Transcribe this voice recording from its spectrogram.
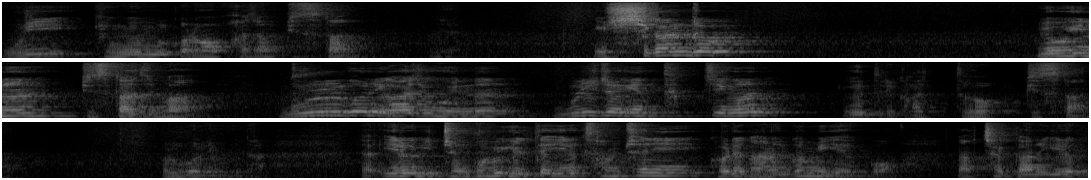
우리 경매 물건하고 가장 비슷한. 예. 시간적 요인은 비슷하지만 물건이 가지고 있는 물리적인 특징은 이것들이 가- 더 비슷한 물건입니다. 자, 1억 2,900일 때 1억 3천이 거래 가능 금액이었고 낙찰가는 1억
